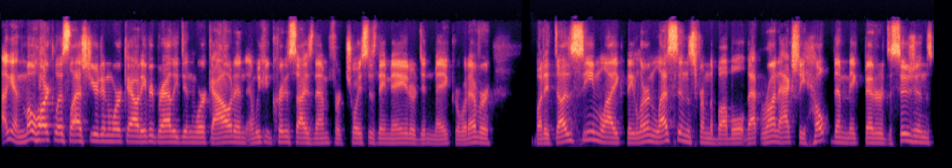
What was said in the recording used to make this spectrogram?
again, Mo Harkless last year didn't work out. Avery Bradley didn't work out, and, and we can criticize them for choices they made or didn't make or whatever. But it does seem like they learned lessons from the bubble. That run actually helped them make better decisions,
